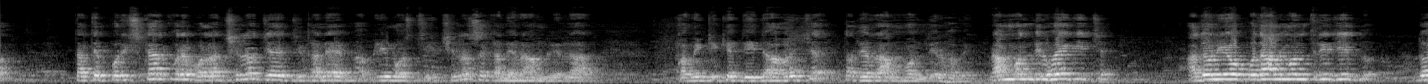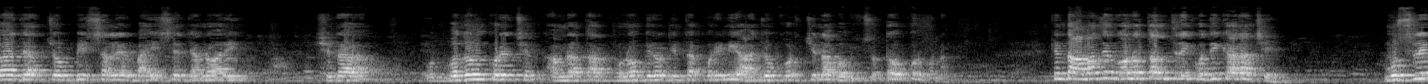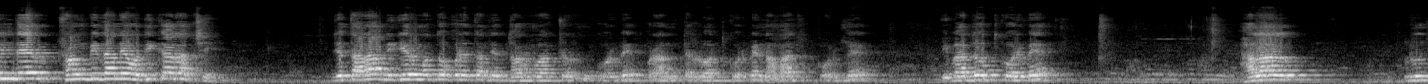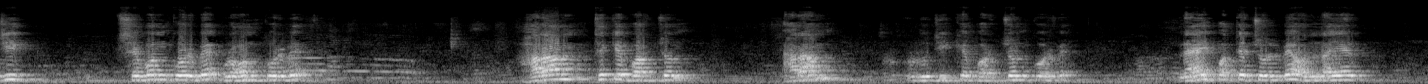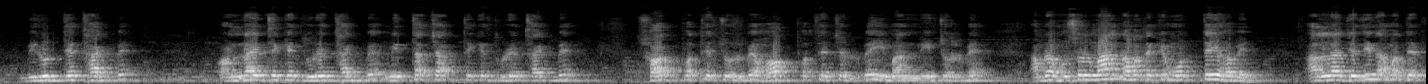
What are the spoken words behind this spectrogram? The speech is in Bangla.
তাতে পরিষ্কার করে বলা ছিল যে যেখানে বাবরি মসজিদ ছিল, সেখানে রামলীলা কমিটিকে দিয়ে দেওয়া হয়েছে, তাদের রাম মন্দির হবে। রাম মন্দির হয়ে গিয়েছে। আদরণীয় প্রধানমন্ত্রীজি দু হাজার চব্বিশ সালের বাইশে জানুয়ারি সেটা উদ্বোধন করেছেন। আমরা তার কোনো বিরোধিতা করিনি, আজও করছি না, ভবিষ্যতেও করব না। কিন্তু আমাদের গণতান্ত্রিক অধিকার আছে, মুসলিমদের সংবিধানে অধিকার আছে যে তারা নিজের মতো করে তাদের ধর্ম আচরণ করবে, কোরআন তেলওয়াত করবে, নামাজ করবে ইবাদত করবে। হালাল রুজি সেবন করবে, গ্রহণ করবে। হারাম থেকে বর্জন, হারাম রুজিকে বর্জন করবে। ন্যায় পথে চলবে, অন্যায়ের বিরুদ্ধে থাকবে। অন্যায় থেকে দূরে থাকবে, মিথ্যাচার থেকে দূরে থাকবে। সৎ পথে চলবে, হক পথে চলবে ইমান নিয়ে চলবে। আমরা মুসলমান, আমাদেরকে মরতেই হবে। আল্লাহ যেদিন আমাদের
